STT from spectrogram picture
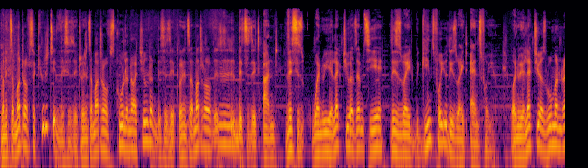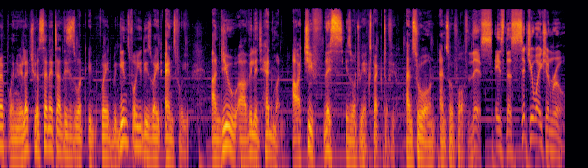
When it's a matter of security, this is it. When it's a matter of school and our children, this is it. When it's a matter of this is it, this is it. And this is when we elect you as MCA, this is where it begins for you, this is where it ends for you. When we elect you as woman rep, when we elect you as senator, this is what it, where it begins for you, this is where it ends for you. And you, our village headman, our chief, this is what we expect of you. And so on and so forth. This is the Situation Room,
